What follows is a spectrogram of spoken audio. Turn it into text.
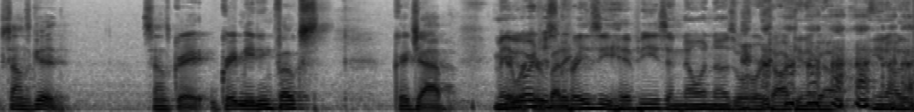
Sounds good. Sounds great. Great meeting, folks. Great job. Maybe Great work, we're just everybody. crazy hippies, and no one knows what we're talking about. You know,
